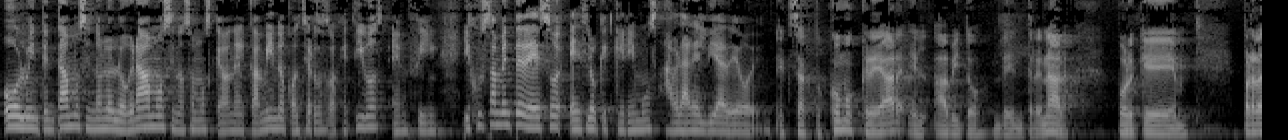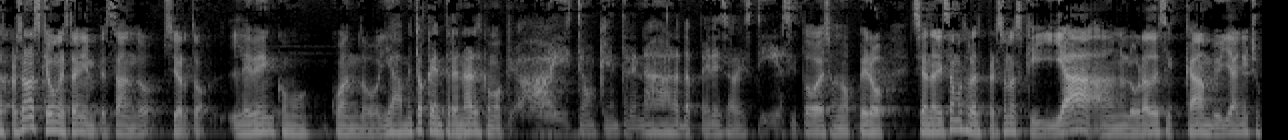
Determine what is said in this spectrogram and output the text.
o lo intentamos y no lo logramos y nos hemos quedado en el camino con ciertos objetivos, en fin. Y justamente de eso es lo que queremos hablar el día de hoy. Exacto, cómo crear el hábito de entrenar. Porque para las personas que aún están empezando, ¿cierto? Le ven como cuando ya me toca entrenar, es como que, ay, tengo que entrenar, da pereza vestirse y todo eso, ¿no? Pero si analizamos a las personas que ya han logrado ese cambio, ya han hecho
